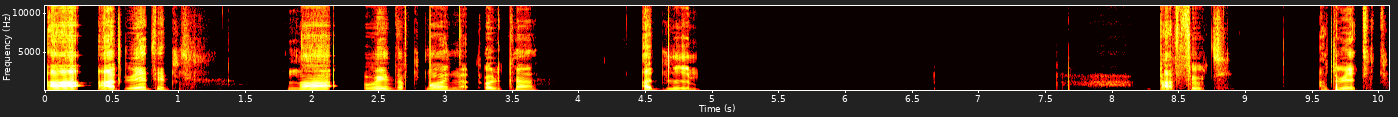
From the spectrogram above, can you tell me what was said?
а ответить на вызов можно только одним. По сути, ответить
